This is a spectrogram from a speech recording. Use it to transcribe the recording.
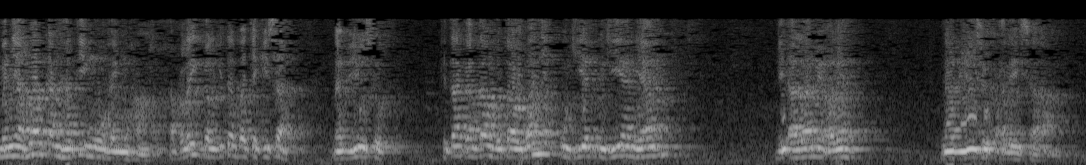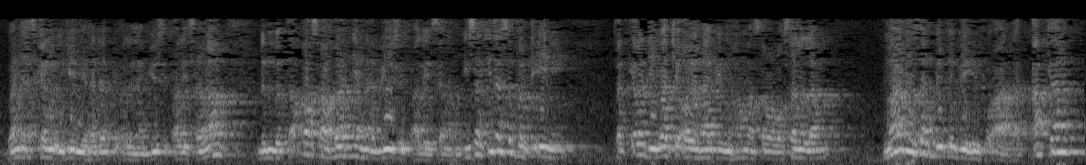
menyabarkan hatimu wahai Muhammad. Apalagi kalau kita baca kisah Nabi Yusuf, kita akan tahu betapa banyak ujian-ujian yang dialami oleh Nabi Yusuf alaihissalam. Banyak sekali ujian dihadapi oleh Nabi Yusuf alaihissalam dan betapa sabarnya Nabi Yusuf alaihissalam. Kisah-kisah seperti ini tatkala dibaca oleh Nabi Muhammad SAW, mana sabbitu bihi fuadak akan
